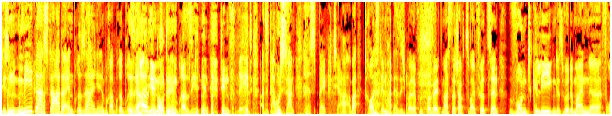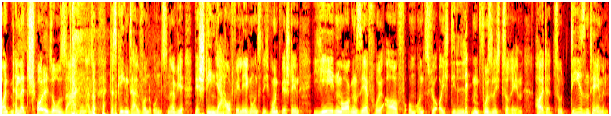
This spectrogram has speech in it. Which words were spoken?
diesen Megastar da in Brasilien, in Bra Bra Brasilien, Ja, genau den. in Brasilien, den Fred. Also da muss ich sagen, Respekt, ja. Aber trotzdem hat er sich bei der Fußballweltmeisterschaft 2014 wund gelegen. Das würde mein äh, Freund Mehmet Scholl so sagen. Also das Gegenteil von uns. Ne? Wir wir stehen ja auf, wir legen uns nicht wund, wir stehen jeden Morgen sehr früh auf, um uns für euch die Lippen fusselig zu reden. Heute zu diesen Themen.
